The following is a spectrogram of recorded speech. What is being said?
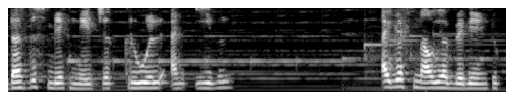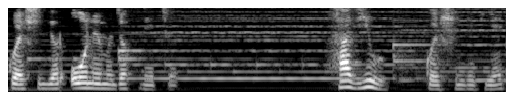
does this make nature cruel and evil? I guess now you are beginning to question your own image of nature. Have you questioned it yet?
